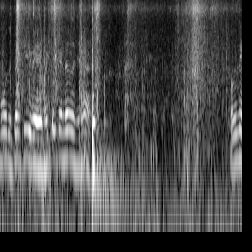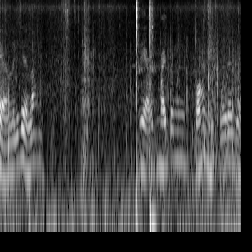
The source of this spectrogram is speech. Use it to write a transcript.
mua từ châu phi về mấy container gì nữa. Có cái rẻ lấy cái rẻ long. Rẻ máy trong có không đây đây rẻ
